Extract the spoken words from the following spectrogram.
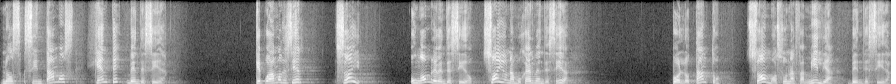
nos sintamos gente bendecida que podamos decir, soy un hombre bendecido, soy una mujer bendecida. Por lo tanto, somos una familia bendecida.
